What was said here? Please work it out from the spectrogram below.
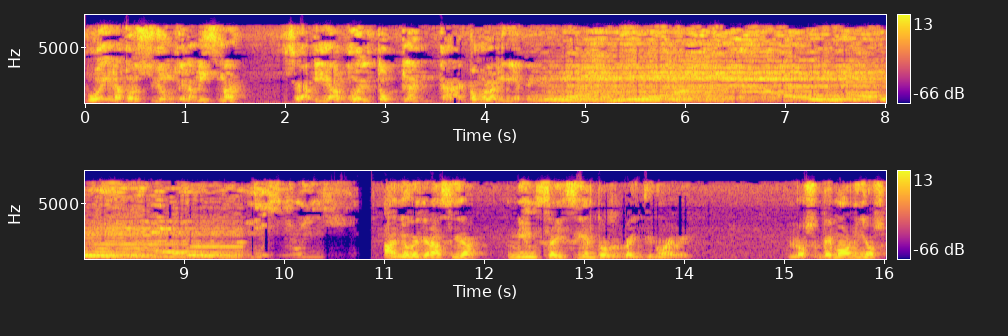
Buena porción de la misma se había vuelto blanca como la nieve. Año de gracia 1629. Los demonios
